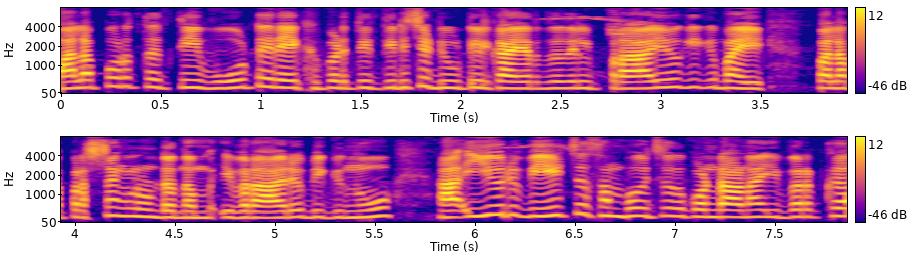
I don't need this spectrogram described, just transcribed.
മലപ്പുറത്തെത്തി വോട്ട് രേഖപ്പെടുത്തി തിരിച്ച് ഡ്യൂട്ടിയിൽ കയറുന്നതിൽ പ്രായോഗികമായി പല പ്രശ്നങ്ങളുണ്ടെന്നും ഇവർ ആരോപിക്കുന്നു. ഈ ഒരു വീഴ്ച സംഭവിച്ചത് കൊണ്ടാണ് ഇവർക്ക്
